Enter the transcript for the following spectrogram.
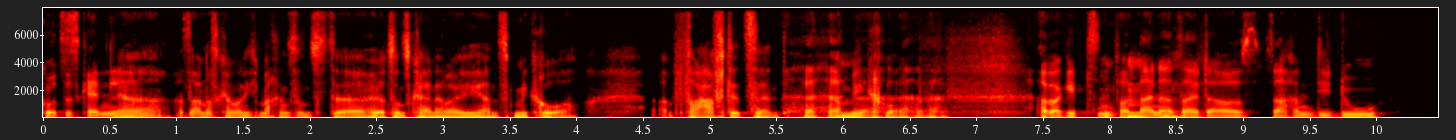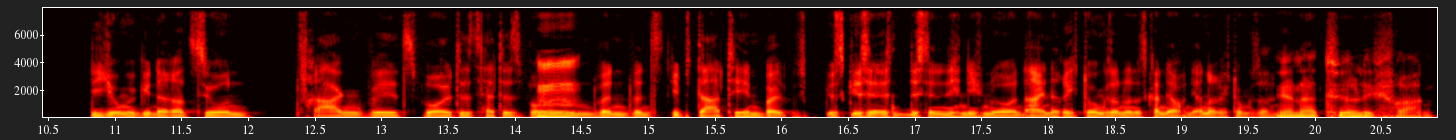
kurzes Kennenlernen. Ja, was anderes kann man nicht machen, sonst äh, hört uns keiner, weil wir hier ans Mikro verhaftet sind. Am Mikro. aber gibt es denn von deiner Seite aus Sachen, die du die junge Generation fragen willst, wolltest, hättest wollen, hm. wenn wenn es gibt da Themen, weil es ist ja, ist ja nicht, nicht nur in eine Richtung, sondern es kann ja auch in die andere Richtung sein. Ja, natürlich Fragen.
